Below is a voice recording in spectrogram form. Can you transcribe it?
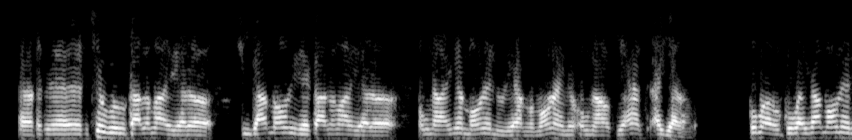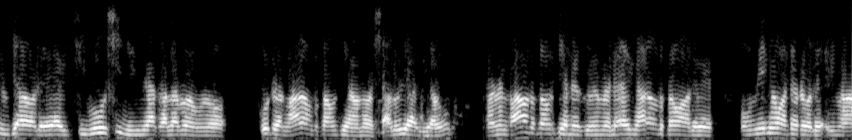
။အဲ့တော့တချို့ကားသမားတွေကတော့ဆီကားမောင်းနေတဲ့ကားသမားတွေကတော့အုံနာတွေနဲ့မောင်းတဲ့လူတွေကမမောင်းနိုင်လို့အုံနာကိုပြန်အပ်ကြတာပေါ့။ကိုယ့်ဟာကိုယ်ကိုယ်ပိုင်ကားမောင်းတဲ့လူကျတော့လည်းဆီဖိုးရှိနေသမျှကာလပတ်လုံးတော့ကိုယ့်အတွက်၅,၀၀၀-၁၀,၀၀၀ကျန်အောင်တော့ရှာလို့ရသေးတာပေါ့။ဒါပေမဲ့၅,၀၀၀-၁၀,၀၀၀ကျန်တယ်ဆိုပေမဲ့လည်းအဲဒီ၅,၀၀၀-၁၀,၀၀၀ကလည်းကုန်ဈေးနှုန်းကတက်တော့လည်းအိမ်မှာ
